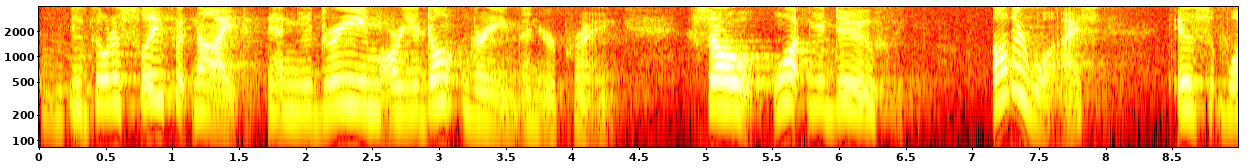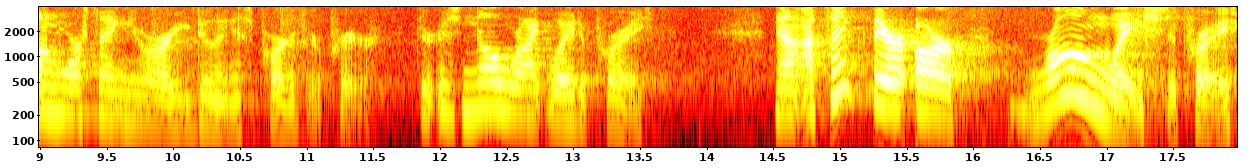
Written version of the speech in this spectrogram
You mm-hmm. go to sleep at night and you dream or you don't dream and you're praying. So, what you do otherwise is one more thing you're already doing as part of your prayer. There is no right way to pray. Now, I think there are wrong ways to pray,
